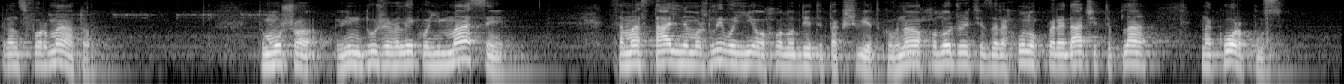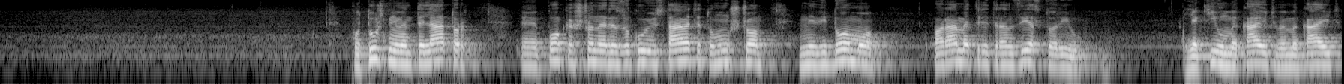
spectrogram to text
трансформатор, тому що він дуже великої маси. Сама сталь неможливо її охолодити так швидко. Вона охолоджується за рахунок передачі тепла на корпус. Потужний вентилятор е, поки що не ризикую ставити, тому що невідомо параметри транзисторів, які вмикають, вимикають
